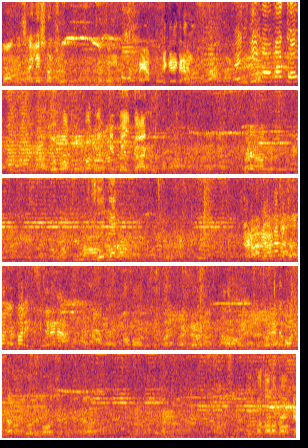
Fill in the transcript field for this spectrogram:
బాగుంది శైలేష్ మనిషి మేడం టికెట్ ఎక్కడమ్మా వెంకీ మామతో super super Venky best back. Super. సినిమా చాలా బాగుంది.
